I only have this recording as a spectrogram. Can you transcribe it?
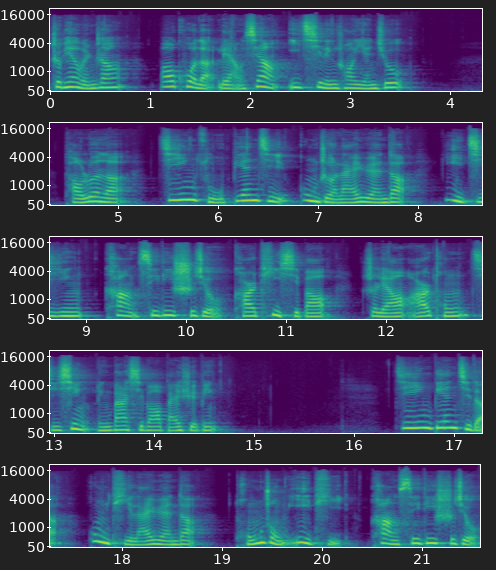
这篇文章包括了两项一期临床研究，讨论了基因组编辑供者来源的异基因抗 CD19 CAR T 细胞治疗儿童急性淋巴细胞白血病。基因编辑的供体来源的同种异体抗 CD19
